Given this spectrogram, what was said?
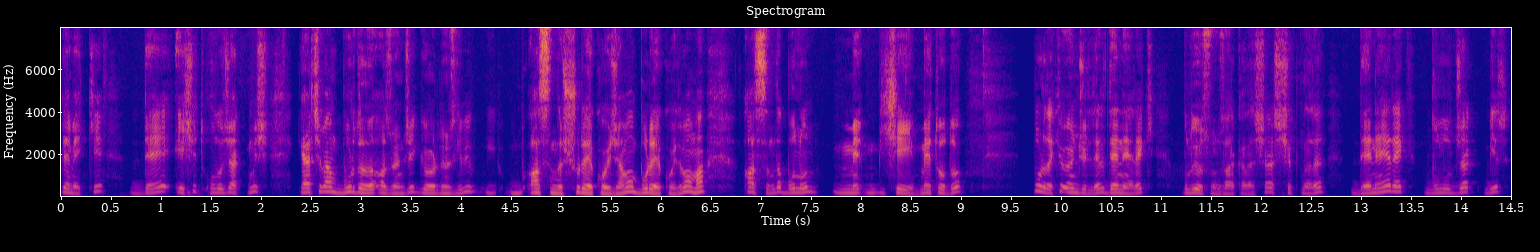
Demek ki D eşit olacakmış. Gerçi ben burada da az önce gördüğünüz gibi aslında şuraya koyacağım ama buraya koydum ama aslında bunun me- şeyi metodu buradaki öncülleri deneyerek buluyorsunuz arkadaşlar. Şıkları deneyerek bulacak bir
